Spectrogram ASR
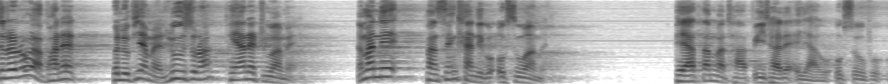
ကျွန်တော်တို့ကဘာနဲ့ဘယ်လိုဖြစ်ရမလဲလူဆိုတာဖះနဲ့တူရမယ်နံပါတ်1ဖန်ဆင်းခံတွေကိုအုပ်စိုးရမယ်ဖះသတ်မှတ်ထားပေးထားတဲ့အရာကိုအုပ်စိုးဖို့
